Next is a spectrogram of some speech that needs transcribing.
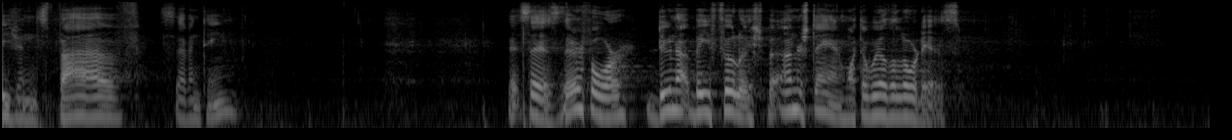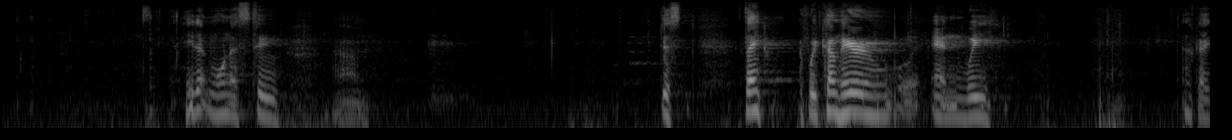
Ephesians 5:17. It says, "Therefore, do not be foolish, but understand what the will of the Lord is." He doesn't want us to um, just think if we come here and, and we, okay,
